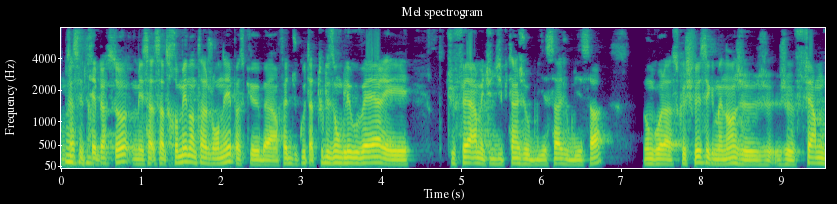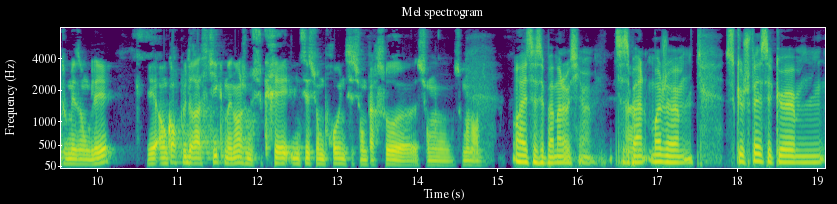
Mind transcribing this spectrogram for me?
Donc Ouais, ça, c'est très perso, mais ça, ça te remet dans ta journée parce que, bah, en fait, du coup, t'as tous les onglets ouverts et tu fermes et tu te dis, putain, j'ai oublié ça, j'ai oublié ça. Donc voilà, ce que je fais, c'est que maintenant, je, je, je ferme tous mes onglets. Et encore plus drastique, maintenant, je me suis créé une session pro, une session perso euh, sur mon, sur mon ordi. Ouais, ça c'est pas mal aussi. ouais. Ça, c'est pas mal. Moi, je, ce que je fais, c'est que hum,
